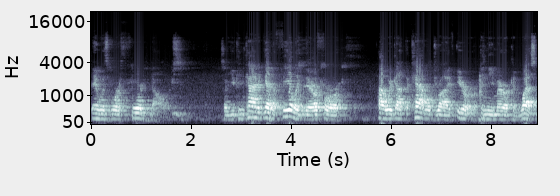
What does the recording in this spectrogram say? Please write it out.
it was worth forty dollars. So you can kind of get a feeling there for how we got the cattle drive era in the American West.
